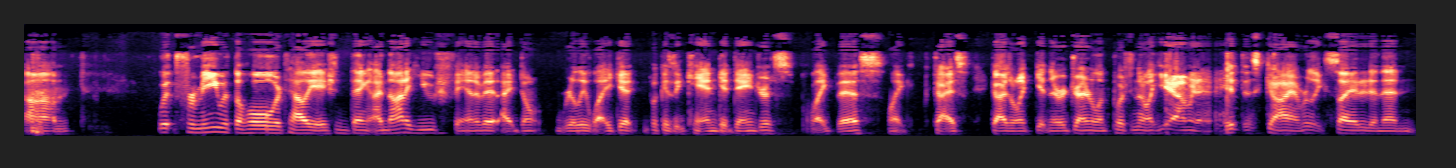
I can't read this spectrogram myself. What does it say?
Um, with for me with the whole retaliation thing, I'm not a huge fan of it. I don't really like it because it can get dangerous like this. Like guys guys are like getting their adrenaline pushing. They're like, "Yeah, I'm gonna hit this guy. I'm really excited," and then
